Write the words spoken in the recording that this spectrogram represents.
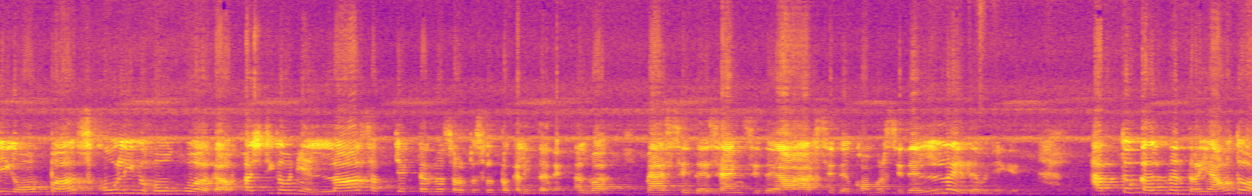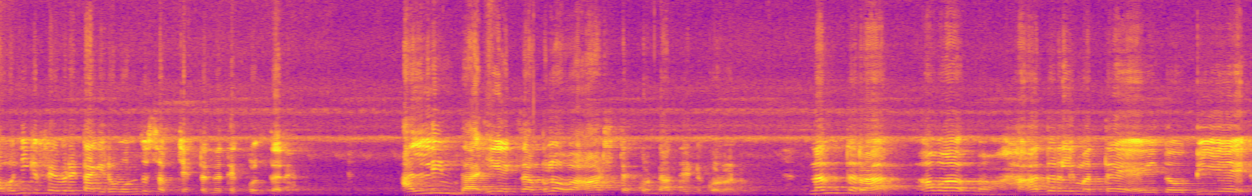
ಈಗ ಒಬ್ಬ ಸ್ಕೂಲಿಗೆ ಹೋಗುವಾಗ ಫಸ್ಟ್ ಅವನು ಎಲ್ಲಾ ಸಬ್ಜೆಕ್ಟ್ ಅನ್ನು ಸ್ವಲ್ಪ ಸ್ವಲ್ಪ ಕಲಿತಾನೆ. ಅಲ್ವಾ? ಮ್ಯಾಥ್ಸ್ ಇದೆ ಸೈನ್ಸ್ ಇದೆ ಆರ್ಟ್ಸ್ ಇದೆ ಕಾಮರ್ಸ್ ಇದೆ, ಎಲ್ಲ ಇದೆ ಅವನಿಗೆ. ಹತ್ತು ಕಲ್ತ ನಂತರ ಯಾವ್ದೋ ಅವನಿಗೆ ಫೇವ್ರೇಟ್ ಆಗಿರೋ ಒಂದು ಸಬ್ಜೆಕ್ಟ್ ಅನ್ನ ತೆಕ್ಕೊಳ್ತಾನೆ. ಅಲ್ಲಿಂದ ಈಗ ಎಕ್ಸಾಂಪಲ್ ಅವ ಆರ್ಟ್ಸ್ ತಕೊಂಡ ಅಂತ ಇಟ್ಕೊಳ್ಳೋಣ. ನಂತರ ಅವ ಅದರಲ್ಲಿ ಮತ್ತೆ ಇದು ಬಿ ಎ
